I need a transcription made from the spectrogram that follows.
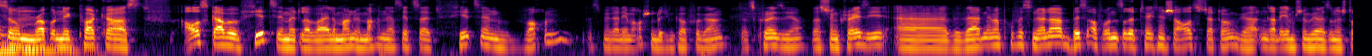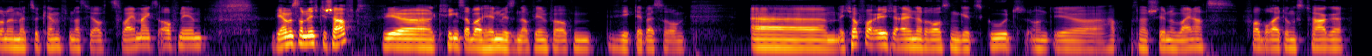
zum Rob und Nick Podcast. Ausgabe 14 mittlerweile, Mann. Wir machen das jetzt seit 14 Wochen. Das ist mir gerade eben auch schon durch den Kopf gegangen. Das ist crazy, ja. Das ist schon crazy. Äh, wir werden immer professioneller, bis auf unsere technische Ausstattung. Wir hatten gerade eben schon wieder so eine Stunde mit zu kämpfen, dass wir auf zwei Mics aufnehmen. Wir haben es noch nicht geschafft. Wir kriegen es aber hin. Wir sind auf jeden Fall auf dem Weg der Besserung. Ähm, ich hoffe, euch allen da draußen geht's gut und ihr habt ein paar schöne Weihnachtsvorbereitungstage.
